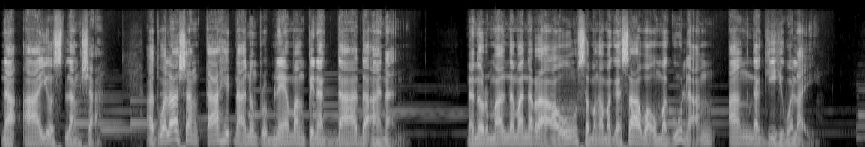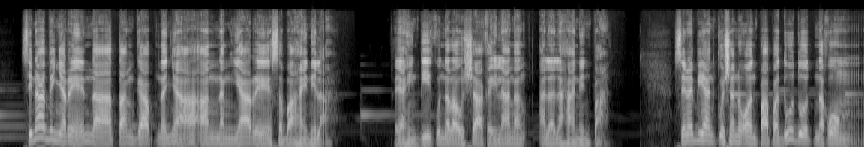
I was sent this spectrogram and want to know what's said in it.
na ayos lang siya at wala siyang kahit na anong problemang pinagdadaanan. Na normal naman na raw sa mga mag-asawa o magulang ang naghihiwalay. Sinabi niya rin na tanggap na niya ang nangyari sa bahay nila. Kaya hindi ko na raw siya kailangang alalahanin pa. Sinabihan ko siya noon papadudot na kung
